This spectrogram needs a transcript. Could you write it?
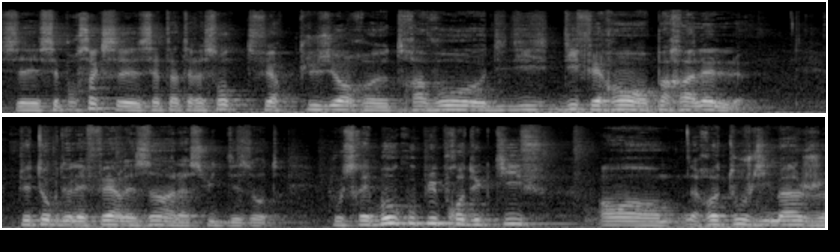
C'est pour ça que c'est intéressant de faire plusieurs travaux différents en parallèle, plutôt que de les faire les uns à la suite des autres. Vous serez beaucoup plus productif en retouche d'image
